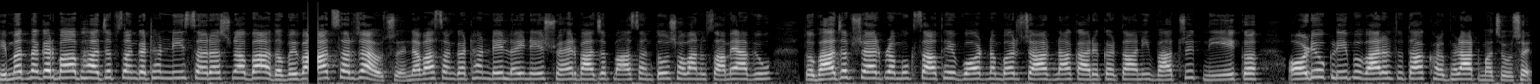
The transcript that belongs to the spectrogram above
હિંમતનગરમાં ભાજપ સંગઠનની સંરચના બાદ વિવાદ સર્જાયો છે. નવા સંગઠનને લઈને શહેર ભાજપમાં સંતોષ હોવાનું સામે આવ્યું. તો ભાજપ શહેર પ્રમુખ સાથે વોર્ડ નંબર ચારના કાર્યકર્તાની વાતચીતની એક ઓડિયો ક્લિપ વાયરલ થતા ખળભળાટ મચ્યો છે.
